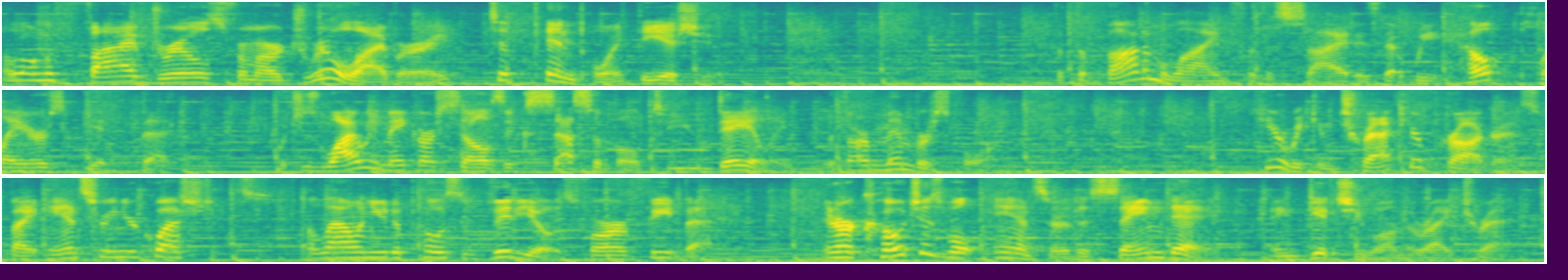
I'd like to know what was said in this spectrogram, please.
along with five drills from our drill library to pinpoint the issue. But the bottom line for the site is that we help players get better which is why we make ourselves accessible to you daily with our members forum. Here we can track your progress by answering your questions, allowing you to post videos for our feedback, and our coaches will answer the same day and get you on the right track.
